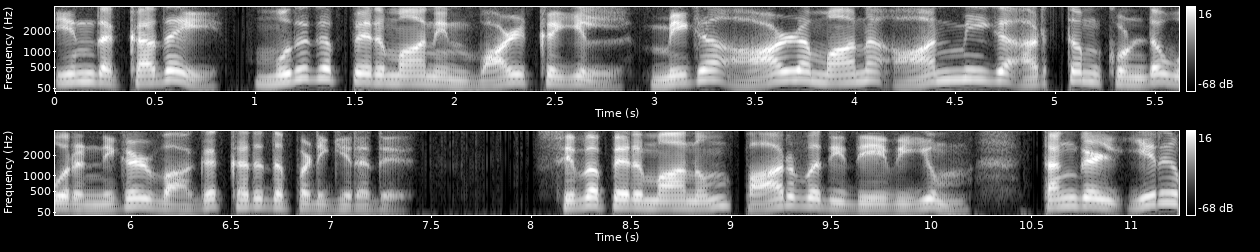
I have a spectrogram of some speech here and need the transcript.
இந்த கதை முதுகப்பெருமானின் வாழ்க்கையில் மிக ஆழமான ஆன்மீக அர்த்தம் கொண்ட ஒரு நிகழ்வாக கருதப்படுகிறது. சிவபெருமானும் பார்வதி தேவியும் தங்கள் இரு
